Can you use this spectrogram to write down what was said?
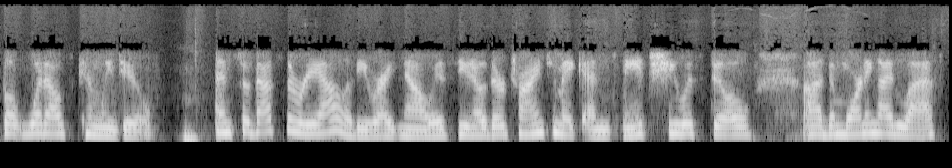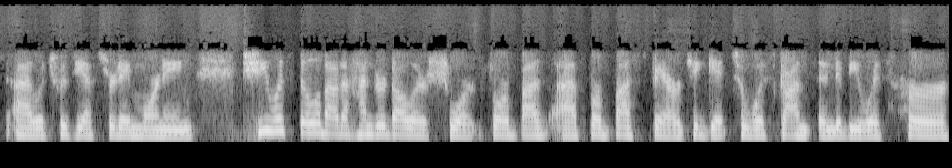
but what else can we do? And so that's the reality right now is, you know, they're trying to make ends meet. She was still, uh, the morning I left, uh, which was yesterday morning, she was still about a hundred dollars short for bus, uh, for bus fare to get to Wisconsin to be with her,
